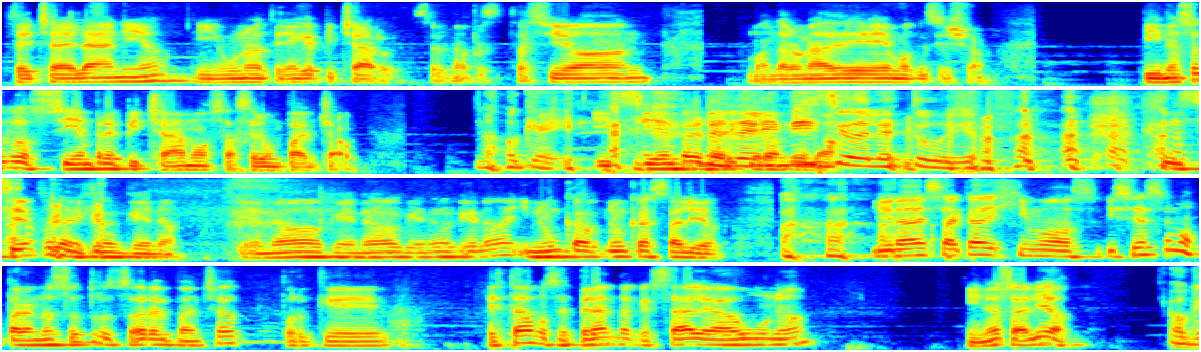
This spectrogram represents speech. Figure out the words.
fecha del año y uno tenía que picharlo, hacer una presentación, mandar una demo, qué sé yo. Y nosotros siempre pichamos hacer un punch out. Ok. Y siempre nos Desde el no. inicio del estudio. Y siempre nos dijeron que no, que no, que no, que no, que no, y nunca, nunca salió. Y una vez acá dijimos, ¿y si hacemos para nosotros ahora el punch out? Porque estábamos esperando que salga uno y no salió. ok.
